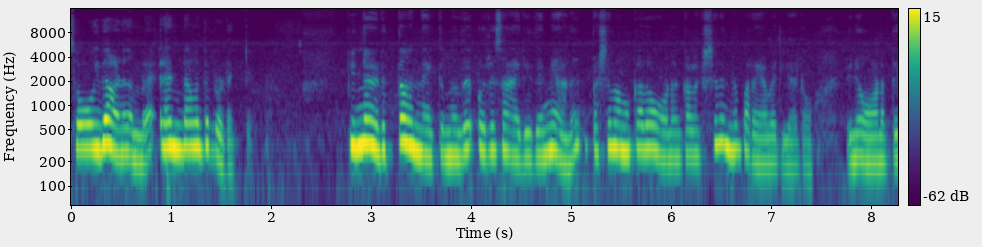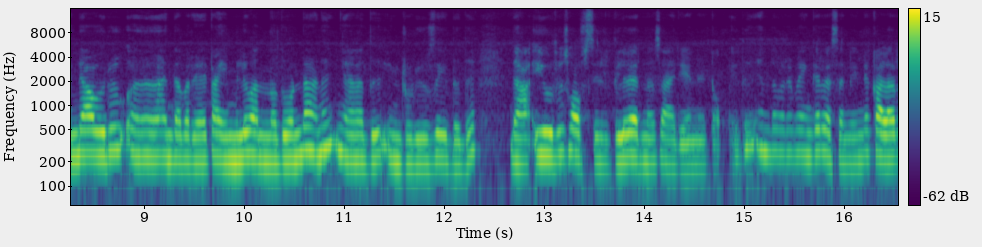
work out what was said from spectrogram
സോ ഇതാണ് നമ്മളെ രണ്ടാമത്തെ പ്രൊഡക്റ്റ് പിന്നെ അടുത്ത വന്നേക്കുന്നത് ഒരു സാരി തന്നെയാണ്. പക്ഷെ നമുക്കത് ഓണം കളക്ഷൻ എന്ന് പറയാൻ പറ്റില്ല കേട്ടോ. പിന്നെ ഓണത്തിന്റെ ആ ഒരു എന്താ പറയുക ടൈമിൽ വന്നതുകൊണ്ടാണ് ഞാനത് ഇൻട്രൊഡ്യൂസ് ചെയ്തത്. ഈ ഒരു സോഫ്റ്റ് സിൽക്കിൽ വരുന്ന സാരിയാണ് കേട്ടോ. ഇത് എന്താ പറയുക ഭയങ്കര രസമുണ്ട്. ഇതിന്റെ കളർ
